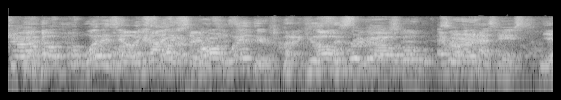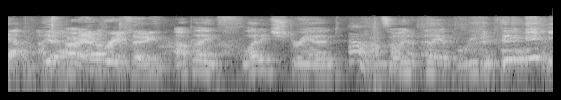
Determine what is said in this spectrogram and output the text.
Go. what is it? No, it's not going his the wrong it's way his- there, but it goes Oh, this Rico. direction. Everything Sorry. has haste. Yeah, Yeah. Alright. everything. I'm playing Flooded Strand. Oh, I'm going to play a Breeding Pool and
